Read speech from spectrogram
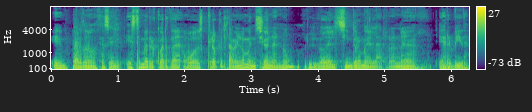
Eh, perdón, Hazel. Esto me recuerda, o creo que también lo menciona, ¿no? Lo del síndrome de la rana hervida.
